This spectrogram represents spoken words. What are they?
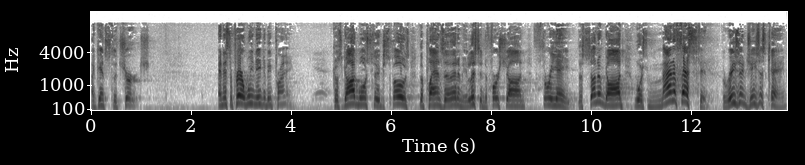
against the church. And it's a prayer we need to be praying. Because God wants to expose the plans of the enemy. Listen to 1 John 3 8. The Son of God was manifested The reason Jesus came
